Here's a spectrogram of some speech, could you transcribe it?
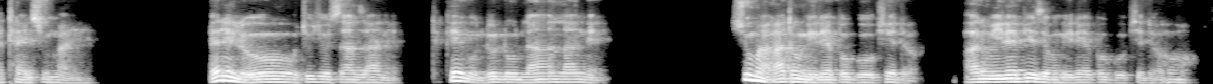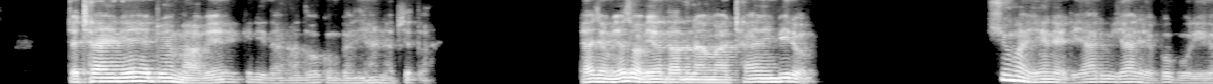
အထိုင်ရှုမှတ်ရင်အဲ့ဒီလိုကြိုးကြိုးစားစားနဲ့တကယ်ကိုလူလူလန်းလန်းနဲ့ရှုမှတ်အားထုတ်နေတဲ့ပုဂ္ဂိုလ်ဖြစ်တော့အာရမီလည်းပြည့်စုံနေတဲ့ပုဂ္ဂိုလ်ဖြစ်တော့ဟောတထိုင်နဲ့အတွင်းမှာပဲကိရိတာအသောကုန်ကံယဟနာဖြစ်သွားတယ်။ဒါကြောင့်မြတ်စွာဘုရားသာသနာမှာထိုင်ပြီးတော့ရှုမှတ်ရင်းနဲ့တရားသူရတဲ့ပုဂ္ဂိုလ်တွေက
